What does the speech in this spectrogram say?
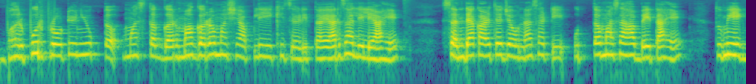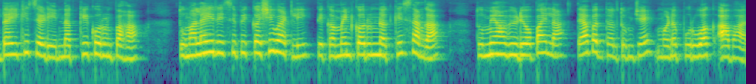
भरपूर प्रोटीनयुक्त मस्त गरमागरम अशी आपली ही खिचडी तयार झालेली आहे. संध्याकाळच्या जेवणासाठी उत्तम असा हा बेत आहे. तुम्ही एकदा ही खिचडी नक्की करून पहा. तुम्हाला ही रेसिपी कशी वाटली ते कमेंट करून नक्कीच सांगा. तुम्ही हा व्हिडिओ पाहिला त्याबद्दल तुमचे मनपूर्वक आभार.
